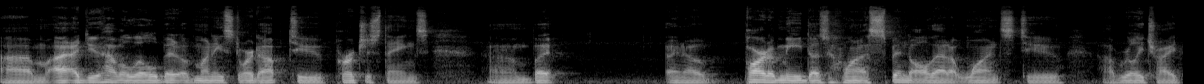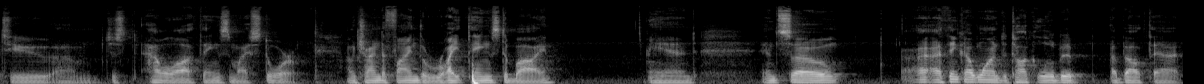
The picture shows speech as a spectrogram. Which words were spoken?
Um, I, I, do have a little bit of money stored up to purchase things, um, but I know part of me doesn't want to spend all that at once to uh, really try to um, just have a lot of things in my store. I'm trying to find the right things to buy, and and so I, I think I wanted to talk a little bit about that.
